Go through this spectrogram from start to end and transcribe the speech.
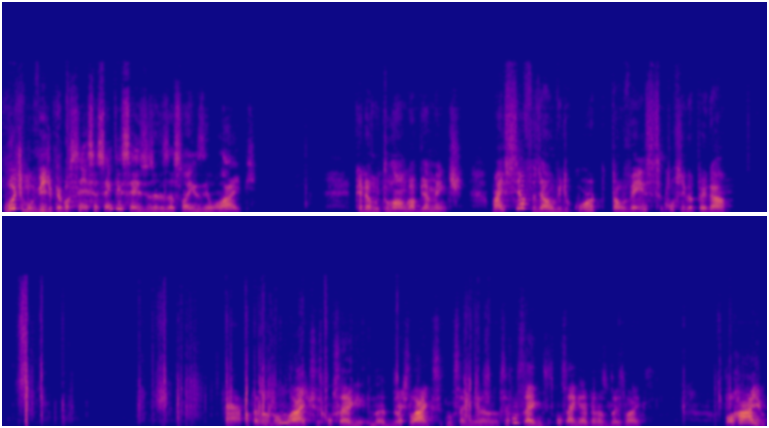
O último vídeo pegou 66 visualizações e um like. Que era muito longo, obviamente. Mas se eu fizer um vídeo curto, talvez consiga pegar. É, apenas um like, vocês conseguem. Dois likes, vocês conseguem. Vocês conseguem, vocês conseguem, é apenas dois likes. Ô raio!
